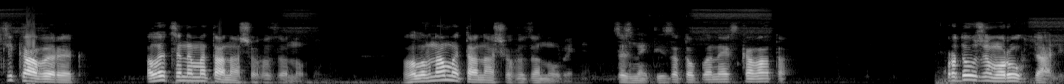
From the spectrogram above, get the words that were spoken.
Цікавий рек, але це не мета нашого занурення. Головна мета нашого занурення це знайти затоплений екскаватор. Продовжимо рух далі.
